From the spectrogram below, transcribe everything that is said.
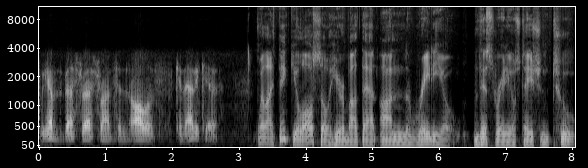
we have the best restaurants in all of Connecticut. Well, I think you'll also hear about that on the radio, this radio station too.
